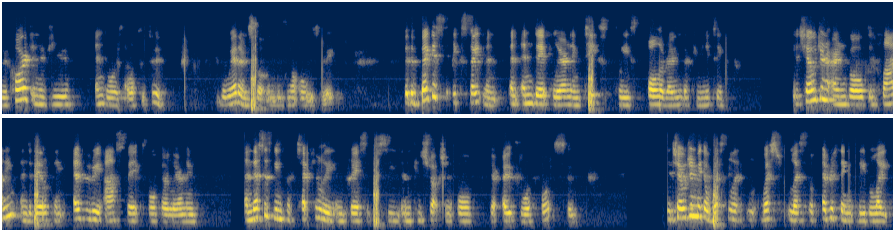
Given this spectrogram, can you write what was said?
record and review indoors a little too. The weather in Scotland is not always great. But the biggest excitement and in-depth learning takes place all around their community. The children are involved in planning and developing every aspect of their learning. And this has been particularly impressive to see in the construction of their outdoor forest school. The children made a wish list, of everything they'd like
